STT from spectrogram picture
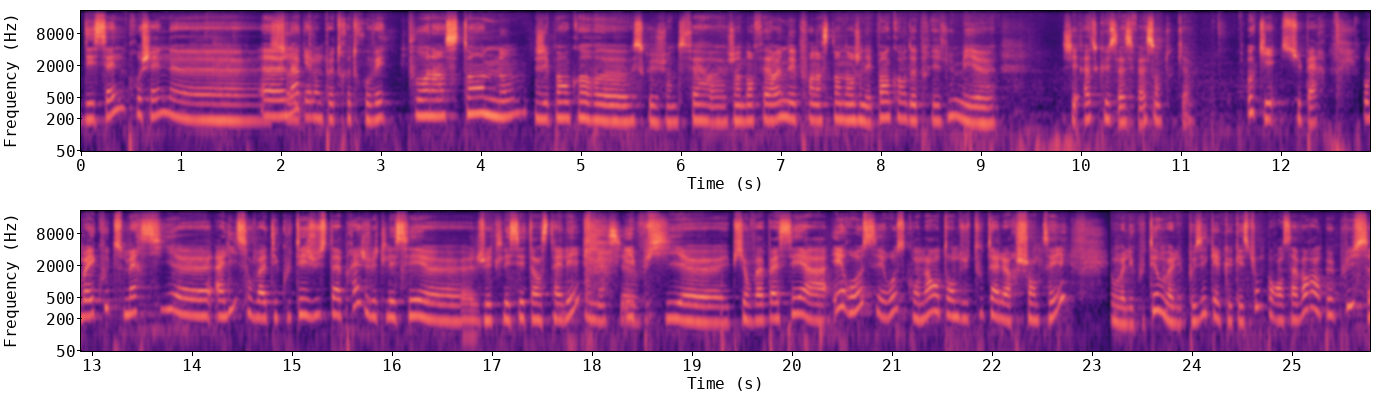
des scènes prochaines euh, Euh, sur là, lesquelles on peut te retrouver? Pour l'instant, non. J'ai pas encore, parce que je viens de faire, je viens d'en faire une, mais pour l'instant, non, je n'ai pas encore de prévu, mais j'ai hâte que ça se fasse en tout cas. Ok, super. Bon bah écoute, merci euh, Alice. On va t'écouter juste après. Je vais te laisser, euh, je vais te laisser t'installer. Merci à Et vous. puis, euh, et puis on va passer à Eros, Eros qu'on a entendu tout à l'heure chanter. On va l'écouter, on va lui poser quelques questions pour en savoir un peu plus.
